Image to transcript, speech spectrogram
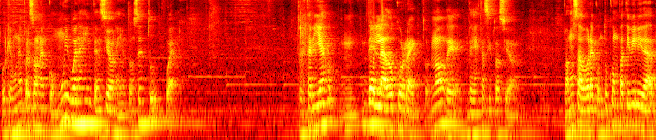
porque es una persona con muy buenas intenciones, y entonces tú, bueno, tú estarías del lado correcto, ¿no? De, de esta situación. Vamos ahora con tu compatibilidad.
